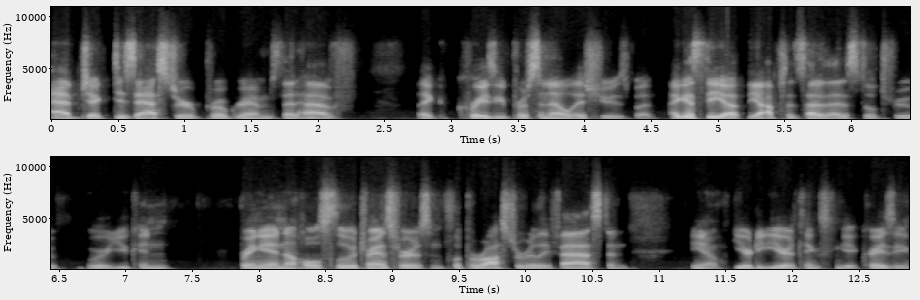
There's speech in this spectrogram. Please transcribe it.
abject disaster programs that have like crazy personnel issues. But I guess the uh, the opposite side of that is still true, where you can bring in a whole slew of transfers and flip a roster really fast, and you know year to year things can get crazy.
